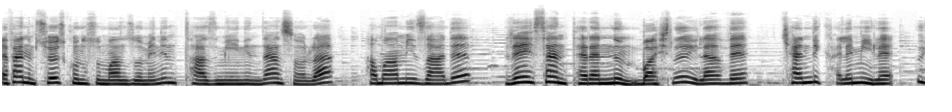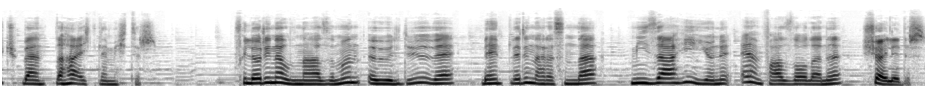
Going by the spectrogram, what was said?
Efendim söz konusu manzumenin tazmininden sonra Hamamizade Reysen Terennüm başlığıyla ve kendi kalemiyle 3 bent daha eklemiştir. Florinalı Nazım'ın övüldüğü ve bentlerin arasında mizahi yönü en fazla olanı şöyledir.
